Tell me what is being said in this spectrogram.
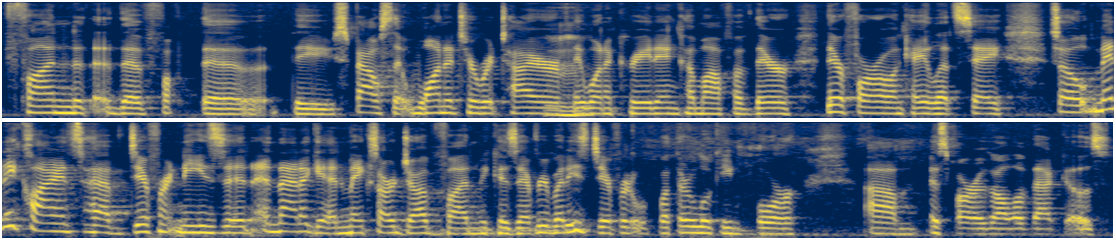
fund the the the spouse that wanted to retire mm-hmm. if they mm-hmm. want to create income off of their their 401k let's say so many clients have different needs and, and that again makes our job fun because everybody's different with what they're looking for um, as far as all of that goes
